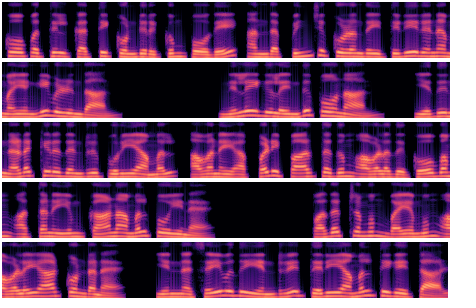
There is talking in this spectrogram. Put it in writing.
கோபத்தில் கத்திக் கொண்டிருக்கும் போதே. அந்தப் பிஞ்சு குழந்தை திடீரென மயங்கி விழுந்தான். நிலைகுலைந்து போனான். எது நடக்கிறதென்று புரியாமல். அவனை அப்படிப் பார்த்ததும் அவளது கோபம் அத்தனையும் காணாமல் போயின. பதற்றமும் பயமும் அவளை ஆட்கொண்டன. என்ன செய்வது என்றே தெரியாமல் திகைத்தாள்.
